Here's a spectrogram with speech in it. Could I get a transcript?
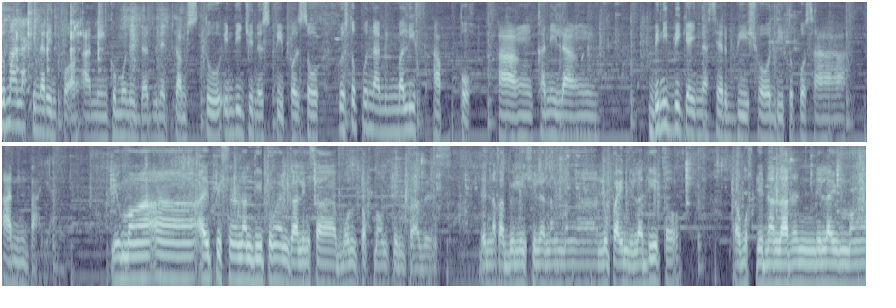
lumalaki na rin po ang aming komunidad when it comes to indigenous people. So gusto po naming ma-lift up po ang kanilang binibigay na serbisyo dito po sa aming bayan. Yung mga ah, IPs na nandito ngayon galing sa Bontoc Mountain Province. Then nakabili sila ng mga lupain nila dito. Tapos dinala rin nila yung mga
